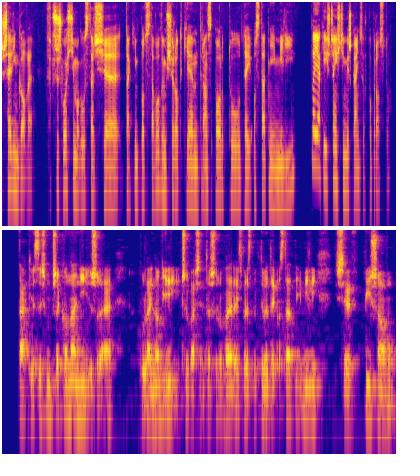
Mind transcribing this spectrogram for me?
sharingowe w przyszłości mogą stać się takim podstawowym środkiem transportu tej ostatniej mili dla jakiejś części mieszkańców po prostu? Tak, jesteśmy przekonani, że hulajnogi, czy właśnie też rowery z perspektywy tej ostatniej mili się wpiszą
